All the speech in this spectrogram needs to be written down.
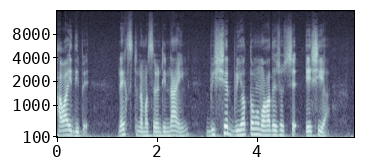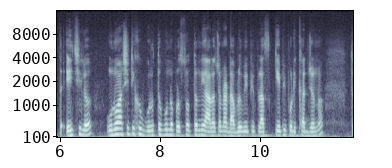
হাওয়াই দ্বীপে। নেক্সট নাম্বার সেভেন্টি নাইন বিশ্বের বৃহত্তম মহাদেশ হচ্ছে এশিয়া। তো এই ছিল উনআশিটি খুব গুরুত্বপূর্ণ প্রশ্নোত্তর নিয়ে আলোচনা ডাব্লিউবিপি প্লাস কেপি পরীক্ষার জন্য। তো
